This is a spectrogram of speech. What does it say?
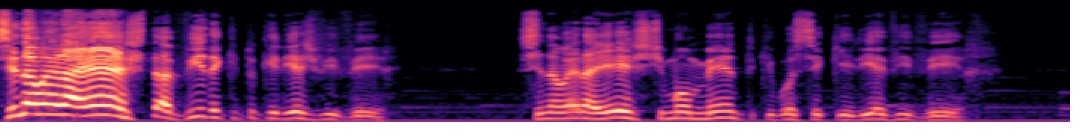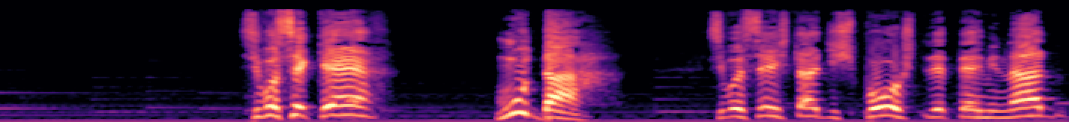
se não era esta vida que tu querias viver, se não era este momento que você queria viver. Se você quer mudar, se você está disposto e determinado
